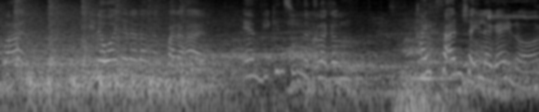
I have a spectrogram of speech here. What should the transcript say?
But, ginawa niya na lang ng paraan. And you can see na talagang kahit saan siya ilagay, no?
